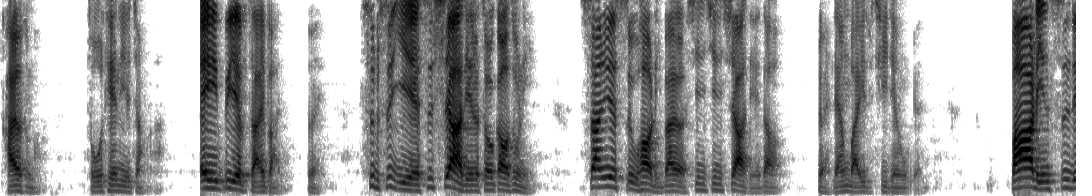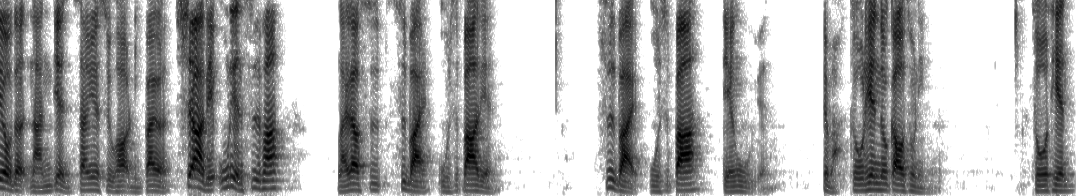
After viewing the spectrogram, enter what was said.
还有什么？昨天也讲了，A B F 窄板，对，是不是也是下跌的时候告诉你？三月十五号礼拜二，星星下跌到对两百一十七点五元。八零四六的南电，三月十五号礼拜二下跌五点四八，来到四四百五十八点四百五十八点五元，对吧？昨天都告诉你了，昨天。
